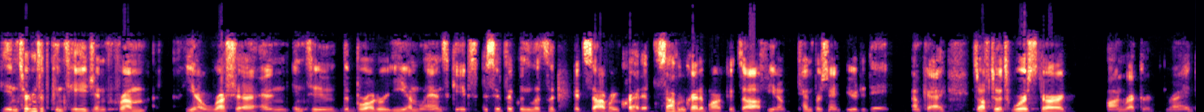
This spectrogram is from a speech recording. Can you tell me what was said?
in terms of contagion from you know Russia and into the broader EM landscape, specifically, let's look at sovereign credit. The sovereign credit market's off, you know, 10% year to date. Okay, it's off to its worst start on record, right?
